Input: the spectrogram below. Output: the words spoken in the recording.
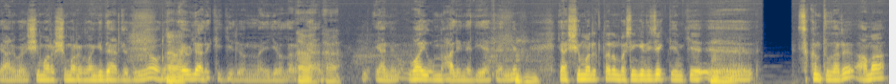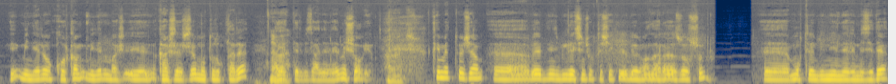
Yani böyle şımarık şımarık giderdi diyor. Onun Evet. evlerdeki geliyor onunla ilgili olarak Evet, yani. evet. Yani vay onun haline diye efendim. Hı hı. Yani şımarıkların başına gelecek diyelim ki e, sıkıntıları ama müminlerin o korkan müminlerin baş, e, karşılaşacağı mutlulukları Evet. ayetleri bize haber vermiş oluyor. Evet. Kıymetli hocam e, verdiğiniz bilgiler için çok teşekkür ediyorum. Allah razı olsun. E, muhterem dinleyenlerimizi de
